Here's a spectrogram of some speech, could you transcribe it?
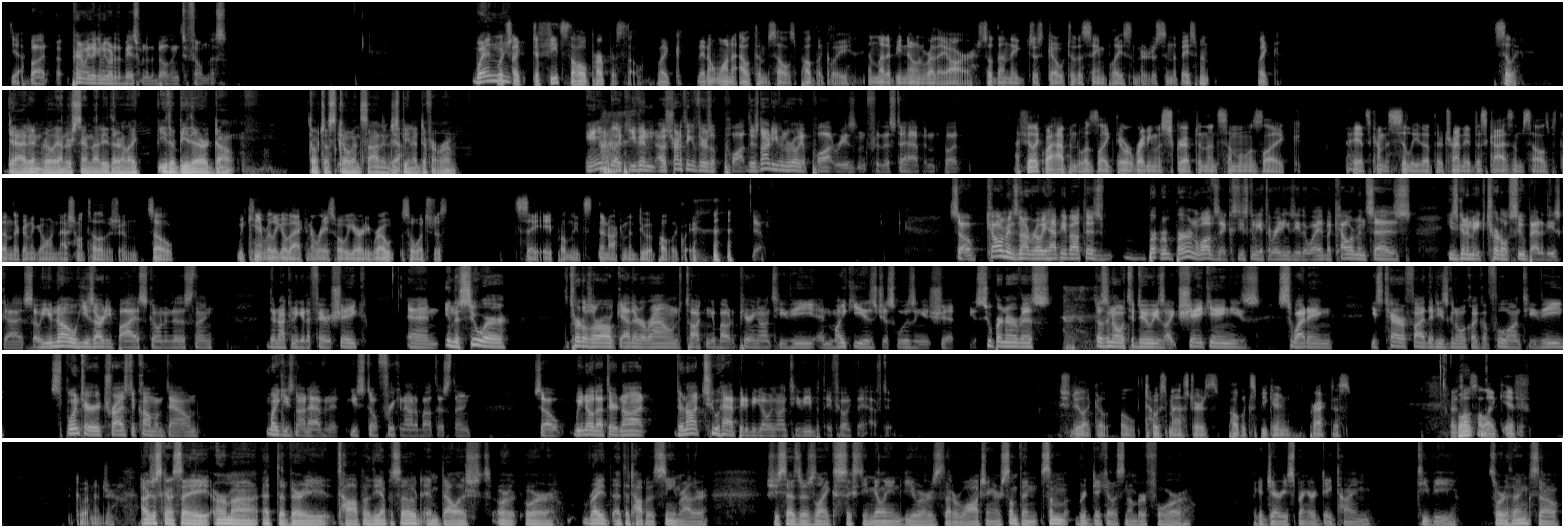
Yeah. But apparently they're going to go to the basement of the building to film this. When Which like defeats the whole purpose though. Like they don't want to out themselves publicly and let it be known where they are. So then they just go to the same place and they're just in the basement. Like silly. Yeah, I didn't really understand that either. Like either be there or don't. Don't just go inside and just Yeah. be in a different room. and like even I was trying to think if there's a plot. There's not even really a plot reason for this to happen, but I feel like what happened was like they were writing the script and then someone was like, Hey, it's kind of silly that they're trying to disguise themselves, but then they're gonna go on national television. So we can't really go back and erase what we already wrote. So let's just say April needs they're not gonna do it publicly. So Kellerman's not really happy about this. Bur- Burne loves it because he's going to get the ratings either way. But Kellerman says he's going to make turtle soup out of these guys. So you know he's already biased going into this thing. They're not going to get a fair shake. And in the sewer, the turtles are all gathered around talking about appearing on TV. And Mikey is just losing his shit. He's super nervous, doesn't know what to do. He's like shaking, he's sweating, he's terrified that he's going to look like a fool on TV. Splinter tries to calm him down. Mikey's not having it. He's still freaking out about this thing. So we know that they're not they're not too happy to be going on TV, but they feel like they have to. should do like a, a Toastmasters public speaking practice. But it's Well, also like if go ahead, Andrew. I was just gonna say Irma at the very top of the episode embellished or or right at the top of the scene rather. She says there's like 60 million viewers that are watching or something, some ridiculous number for like a Jerry Springer daytime TV sort of thing. So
